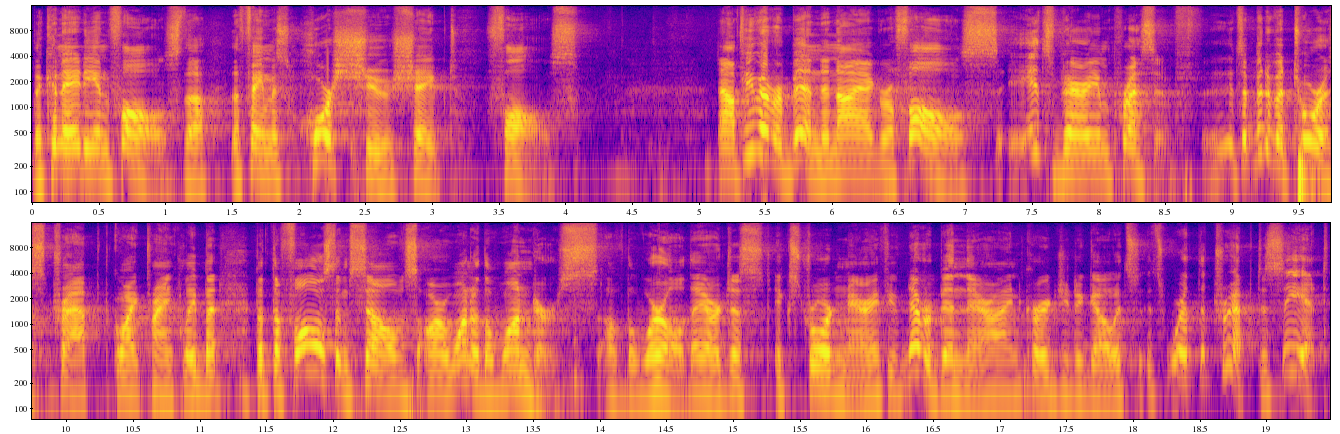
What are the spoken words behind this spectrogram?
the Canadian Falls, the, the famous horseshoe shaped falls. Now, if you've ever been to Niagara Falls, it's very impressive. It's a bit of a tourist trap, quite frankly, but, but the falls themselves are one of the wonders of the world. They are just extraordinary. If you've never been there, I encourage you to go. It's, it's worth the trip to see it.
